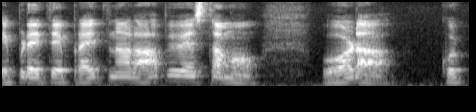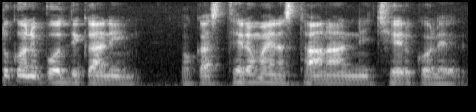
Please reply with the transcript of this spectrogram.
ఎప్పుడైతే ప్రయత్నాలు ఆపివేస్తామో ఓడ కొట్టుకొని పోద్ది కానీ ఒక స్థిరమైన స్థానాన్ని చేరుకోలేదు.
